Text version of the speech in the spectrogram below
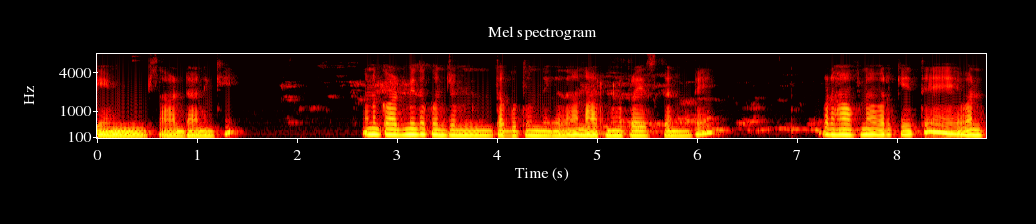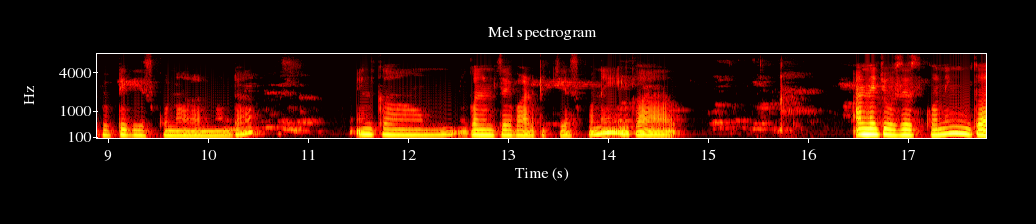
గేమ్స్ ఆడడానికి. మన కార్డు మీద కొంచెం తగ్గుతుంది కదా నార్మల్ ప్రైస్ కంటే. ఇక్కడ హాఫ్ అన్ అవర్కి అయితే వన్ ఫిఫ్టీ తీసుకున్నారనమాట ఇంకా కొంచెం సేపు ఆడిపించేసుకొని ఇంకా అన్నీ చూసేసుకొని ఇంకా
